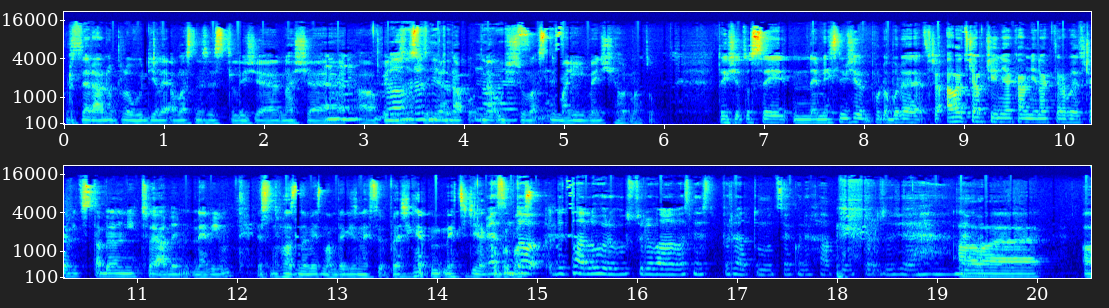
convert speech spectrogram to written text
prostě ráno probudili a vlastně zjistili, že naše Mhm, mm-hmm. peníze měli to- na, no, na účtu vlastně jasně. mají menší hodnotu. Takže to si nemyslím, že to bude třeba, ale třeba určitě nějaká měna, která bude třeba víc stabilní, co já vím, nevím. Já jsem tohle nevyznám, takže nechci úplně říkat, nechci říct Já nějakou jsem blbost. to docela dlouhou dobu studovala, vlastně pořád to moc jako nechápu, protože... Ale uh,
